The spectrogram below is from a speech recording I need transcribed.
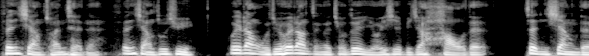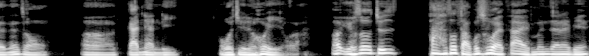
分享传承的，分享出去会让我觉得会让整个球队有一些比较好的正向的那种呃感染力，我觉得会有啦。啊，有时候就是大家都打不出来，大家也闷在那边，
